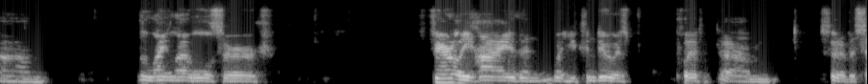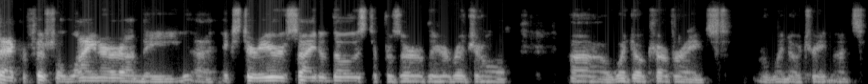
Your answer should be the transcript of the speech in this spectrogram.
um, the light levels are fairly high, then what you can do is put um, sort of a sacrificial liner on the uh, exterior side of those to preserve the original uh, window coverings or window treatments.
